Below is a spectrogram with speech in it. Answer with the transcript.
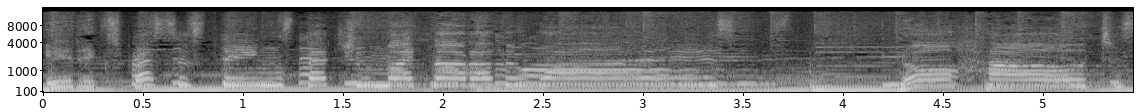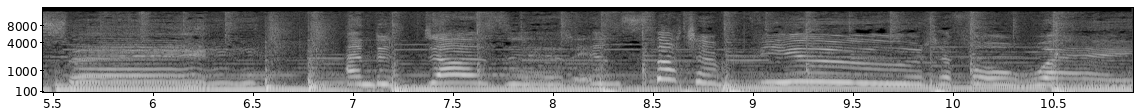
It expresses things that you might not otherwise know how to say. Such a beautiful way.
